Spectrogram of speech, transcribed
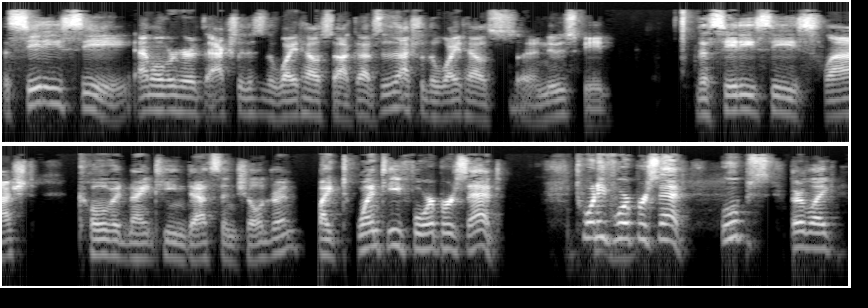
The CDC, I'm over here. Actually, this is the whitehouse.gov. So this is actually the White House uh, news feed. The CDC slashed COVID 19 deaths in children by 24%. 24%. Oops. They're like,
